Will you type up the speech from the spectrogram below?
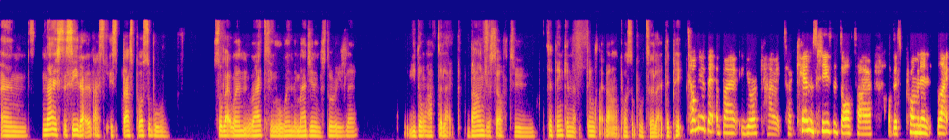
and nice to see that that's that's possible. So like when writing or when imagining stories, like you don't have to like bound yourself to to thinking that things like that aren't possible to like depict. Tell me a bit about your character. Kim, she's the daughter of this prominent black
